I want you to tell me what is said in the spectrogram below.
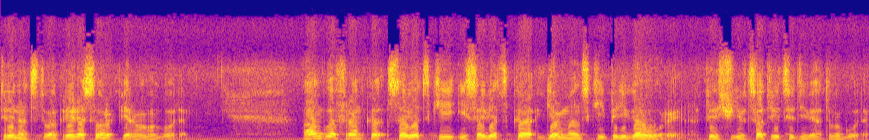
13 апреля 1941 года. Англо-франко-советские и советско-германские переговоры 1939 года.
